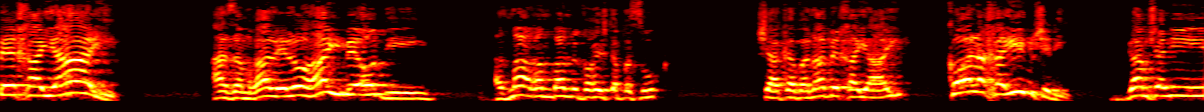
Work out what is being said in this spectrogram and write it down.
בחיי. אז אמרה לאלוהי בעודי. אז מה הרמב"ן מפרש את הפסוק? שהכוונה בחיי, כל החיים שלי. גם שאני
